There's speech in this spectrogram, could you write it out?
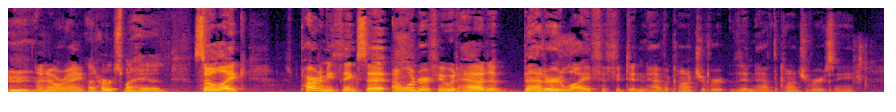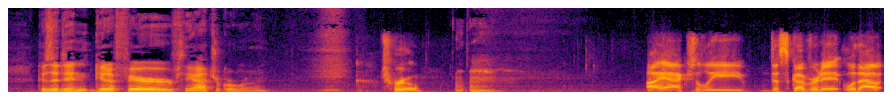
know, right? That hurts my head. So like, part of me thinks that I wonder if it would have had a better life if it didn't have a controver- didn't have the controversy because it didn't get a fair theatrical run. True. I actually discovered it without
